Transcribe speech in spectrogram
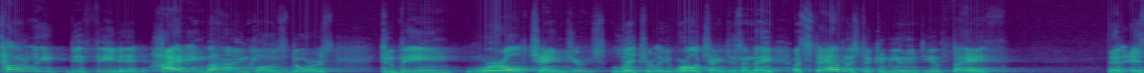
totally defeated, hiding behind closed doors, to being world changers, literally world changers. And they established a community of faith that is,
